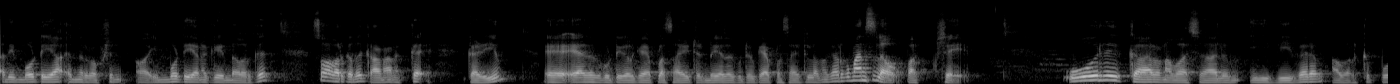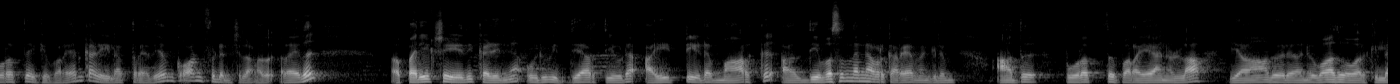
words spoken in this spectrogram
അത് ഇമ്പോർട്ട് ചെയ്യുക എന്നൊരു ഓപ്ഷൻ ഇമ്പോർട്ട് ചെയ്യാനൊക്കെ ഉണ്ട് അവർക്ക്. സോ അവർക്കത് കാണാനൊക്കെ കഴിയും. ഏതൊക്കെ കുട്ടികൾക്ക് എ പ്ലസ് ആയിട്ടുണ്ട് ഏതൊക്കെ കുട്ടികൾക്ക് എ പ്ലസ് ആയിട്ടില്ല എന്നൊക്കെ അവർക്ക് മനസ്സിലാവും. പക്ഷേ ഒരു കാരണവശാലും ഈ വിവരം അവർക്ക് പുറത്തേക്ക് പറയാൻ കഴിയില്ല. അത്രയധികം കോൺഫിഡൻഷ്യലാണത് അതായത് പരീക്ഷ എഴുതി കഴിഞ്ഞ ഒരു വിദ്യാർത്ഥിയുടെ ഐ ടിയുടെ മാർക്ക് ആ ദിവസം തന്നെ അവർക്കറിയാമെങ്കിലും അത് പുറത്ത് പറയാനുള്ള യാതൊരു അനുവാദവും അവർക്കില്ല.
